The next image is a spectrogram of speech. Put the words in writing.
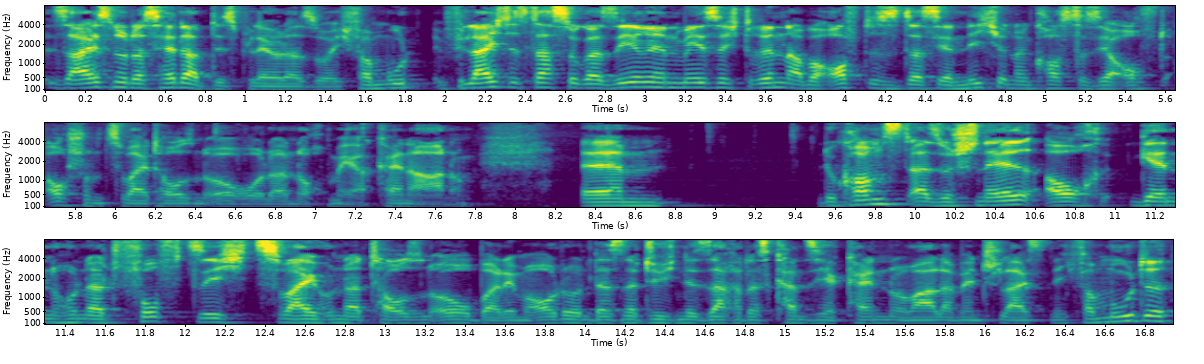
sei es nur das Head-Up-Display oder so. Ich vermute, vielleicht ist das sogar serienmäßig drin, aber oft ist es das ja nicht und dann kostet es ja oft auch schon 2000 Euro oder noch mehr, keine Ahnung. Ähm, du kommst also schnell auch gen 150, 200.000 Euro bei dem Auto und das ist natürlich eine Sache, das kann sich ja kein normaler Mensch leisten. Ich vermute,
